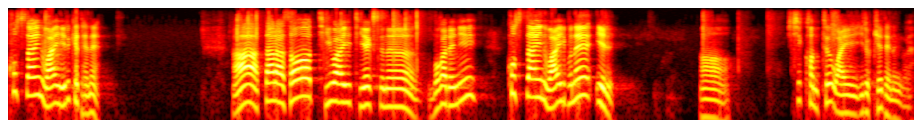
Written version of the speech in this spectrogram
코사인 y 이렇게 되네. 아, 따라서 dy, dx는 뭐가 되니? 코사인 y분의 1. 어, 시컨트 y 이렇게 되는 거야.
